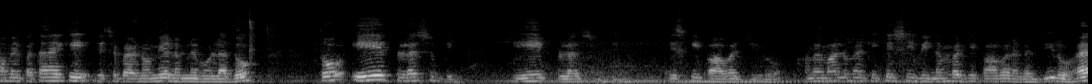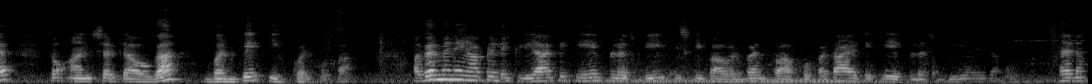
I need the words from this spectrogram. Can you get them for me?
हमें पता है कि जैसे बाइनोमियल हमने बोला दो तो A plus B A plus B इसकी पावर ज़ीरो हमें मालूम है कि किसी भी नंबर की पावर अगर ज़ीरो है तो आंसर क्या होगा? बन के इक्वल होगा। अगर मैंने यहाँ पे लिख लिया कि a प्लस बी इसकी पावर वन तो आपको पता है कि a प्लस बी आएगा। है ना?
